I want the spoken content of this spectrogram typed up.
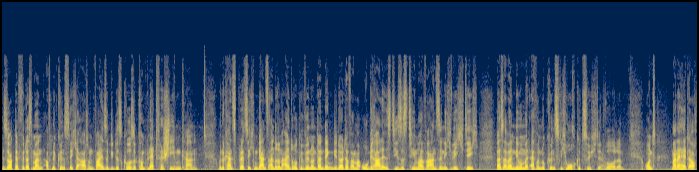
sorgt dafür, dass man auf eine künstliche Art und Weise die Diskurse komplett verschieben kann. Und du kannst plötzlich einen ganz anderen Eindruck gewinnen und dann denken die Leute auf einmal, oh, gerade ist dieses Thema wahnsinnig wichtig, was aber in dem Moment einfach nur künstlich hochgezüchtet wurde. Und man erhält auch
